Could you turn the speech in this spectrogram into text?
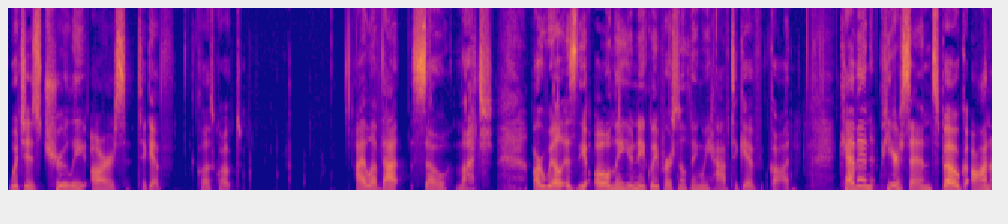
which is truly ours to give. Close quote. I love that so much. Our will is the only uniquely personal thing we have to give God. Kevin Pearson spoke on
